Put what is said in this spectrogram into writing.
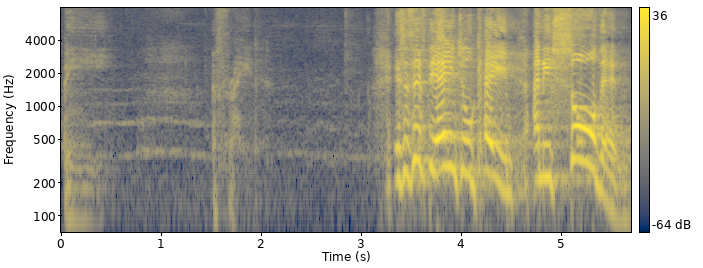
be afraid. It's as if the angel came and he saw them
